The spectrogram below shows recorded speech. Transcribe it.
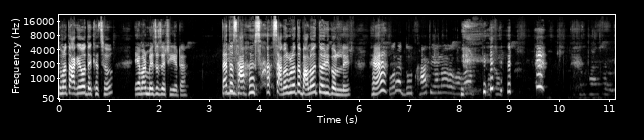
তোমরা তো আগেও দেখেছ। এই আমার মেজো জেঠি এটা। তাই তো ছাগলগুলো তো ভালোই তৈরি করলে। হ্যাঁ? দুধ খাতে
